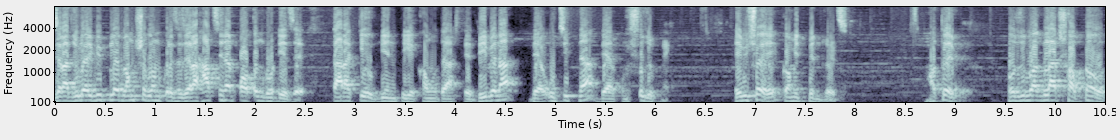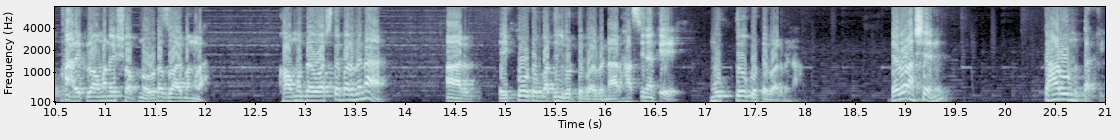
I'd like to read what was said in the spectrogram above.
যারা জুলাই বিপ্লব অংশগ্রহণ করেছে, যারা হাসিনার পতন ঘটিয়েছে, তারা কেউ বিএনপিকে ক্ষমতা আসতে দিবে না দেওয়া উচিত না দেওয়ার কোন সুযোগ নেই। এ বিষয়ে কমিটমেন্ট রয়েছে। অতএব ফজুবাগলার স্বপ্ন, তারেক রহমানের স্বপ্ন, ওটা জয় বাংলা। ক্ষমতাও আসতে পারবে না, আর এই কোর্টও বাতিল করতে পারবে না, আর হাসিনাকে মুক্তও করতে পারবে না। এবার আসেন কারণটা কি?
